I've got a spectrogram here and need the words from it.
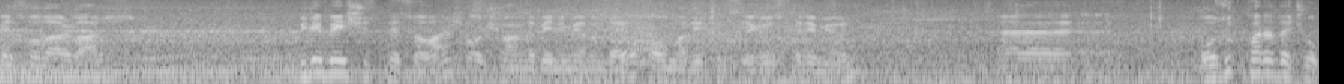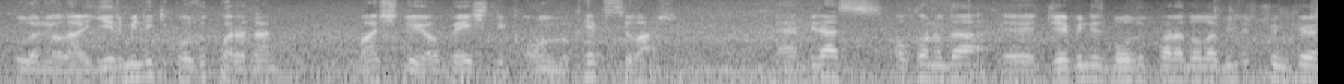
pesolar var. Bir de 500 peso var. O şu anda benim yanımda yok. Olmadığı için size gösteremiyorum. Ee, bozuk para da çok kullanıyorlar. 20'lik bozuk paradan başlıyor. 5'lik, 10'luk hepsi var. Ee, biraz o konuda e, cebiniz bozuk parada olabilir. Çünkü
